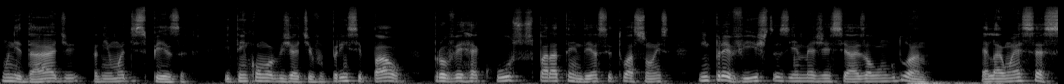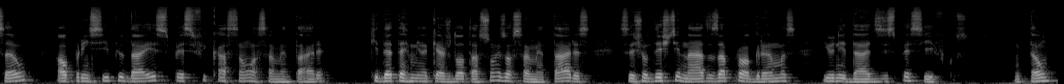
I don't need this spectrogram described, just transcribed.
unidade, a nenhuma despesa, e tem como objetivo principal prover recursos para atender a situações imprevistas e emergenciais ao longo do ano. Ela é uma exceção ao princípio da especificação orçamentária, que determina que as dotações orçamentárias sejam destinadas a programas e unidades específicos. Então,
